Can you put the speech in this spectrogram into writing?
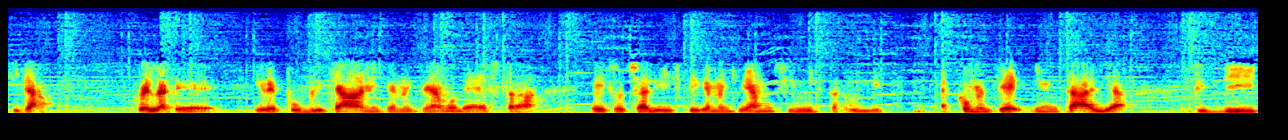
sia quella che i repubblicani che noi chiamiamo destra e i socialisti che noi chiamiamo sinistra, quindi è come se in Italia PD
